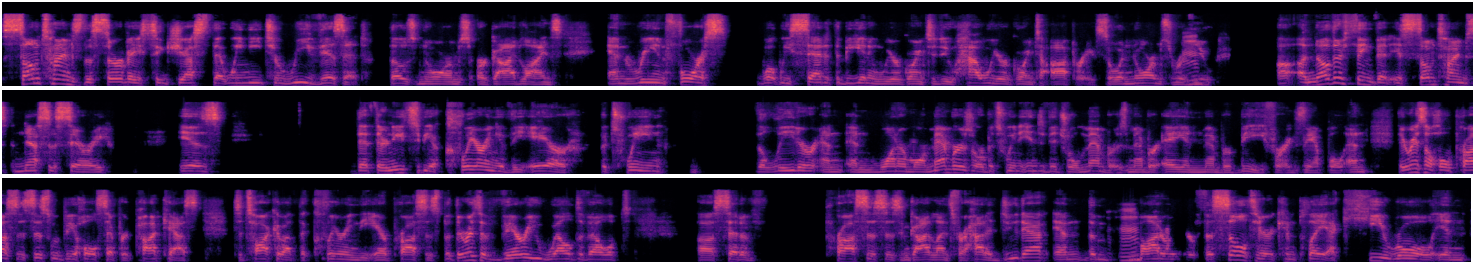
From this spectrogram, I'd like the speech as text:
Sometimes the survey suggests that we need to revisit those norms or guidelines and reinforce what we said at the beginning we were going to do, how we are going to operate. So, a norms mm-hmm. review. Mm-hmm. Uh, another thing that is sometimes necessary is that there needs to be a clearing of the air between the leader and and one or more members or between individual members member a and member b for example and there is a whole process this would be a whole separate podcast to talk about the clearing the air process but there is a very well developed uh, set of processes and guidelines for how to do that and the mm-hmm. moderator facilitator can play a key role in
